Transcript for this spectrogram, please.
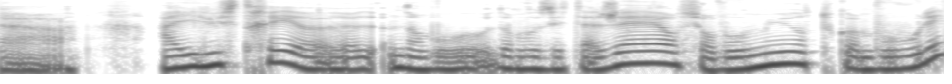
à, illustrer euh, dans vos, étagères, sur vos murs, tout comme vous voulez.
